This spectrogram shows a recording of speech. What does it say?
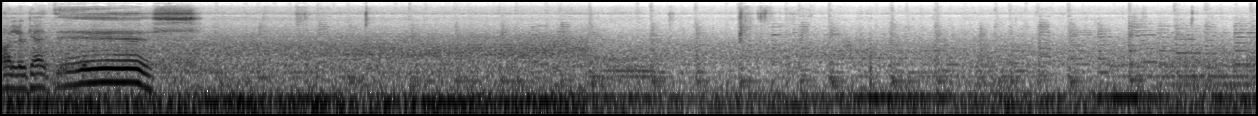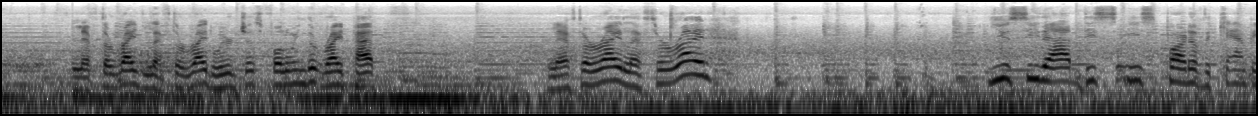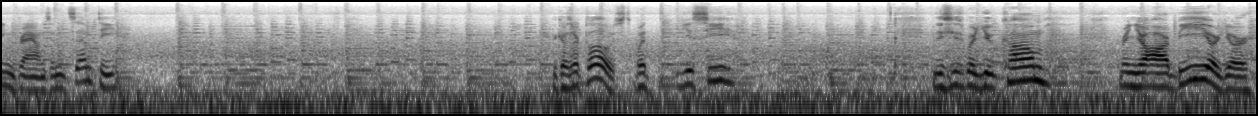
oh look at this. Left or right left or right we're just following the right path. Left or right left or right. You see that? This is part of the camping grounds and it's empty because they're closed. But you see this is where you come bring your RV or your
